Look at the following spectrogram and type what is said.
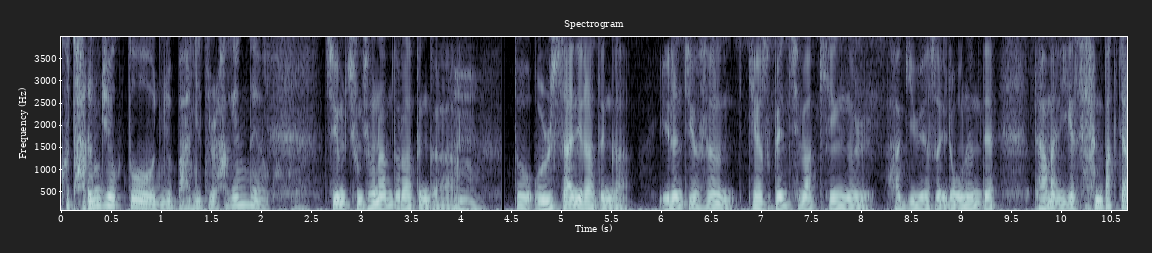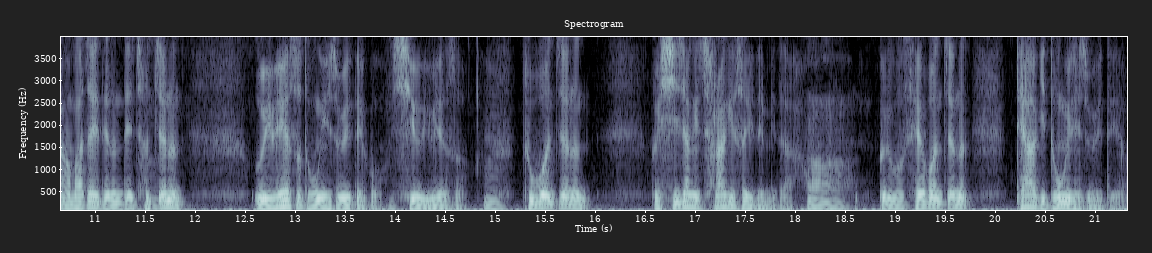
그 다른 지역도 이제 많이들 하겠네요. 그거. 지금 충청남도라든가 음. 또 울산이라든가 이런 지역에서는 계속 벤치마킹을 하기 위해서 이러 오는데 다만 이게 삼박자가 맞아야 되는데 첫째는 의회에서 동의해 줘야 되고 시의회에서 음. 두 번째는 그 시장의 철학이 있어야 됩니다. 어. 그리고 세 번째는 대학이 동의를 해줘야 돼요.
